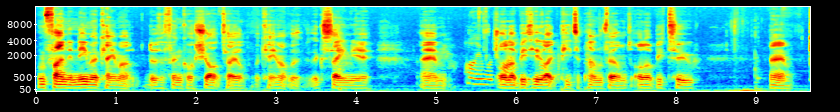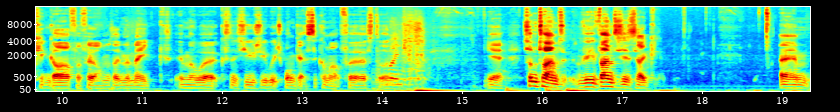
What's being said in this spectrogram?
when Finding Nemo came out, there was a thing called Shark Tale that came out the, the same year. Um, Hollywood. or there'd be two like Peter Pan films, or there'd be two um, King Arthur films in the make in the works, and it's usually which one gets to come out first. Or, yeah, sometimes the advantage is like, um,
